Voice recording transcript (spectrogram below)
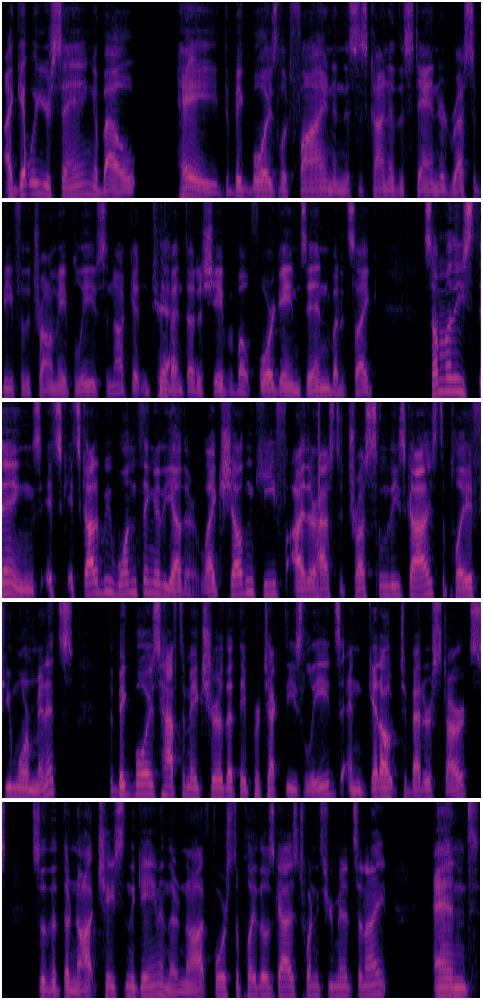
I get what you're saying about hey, the big boys look fine, and this is kind of the standard recipe for the Toronto Maple Leafs and not getting too yeah. bent out of shape about four games in. But it's like some of these things, it's it's got to be one thing or the other. Like Sheldon Keefe either has to trust some of these guys to play a few more minutes. The big boys have to make sure that they protect these leads and get out to better starts so that they're not chasing the game and they're not forced to play those guys 23 minutes a night. Mm-hmm. And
